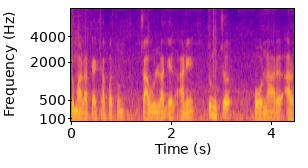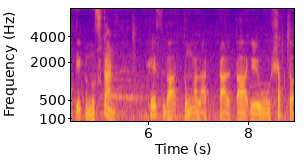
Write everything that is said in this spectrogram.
तुम्हाला त्याच्यापासून चावूल लागेल आणि तुमचं होणारं आर्थिक नुकसान हे सुद्धा तुम्हाला टाळता येऊ शकतं.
